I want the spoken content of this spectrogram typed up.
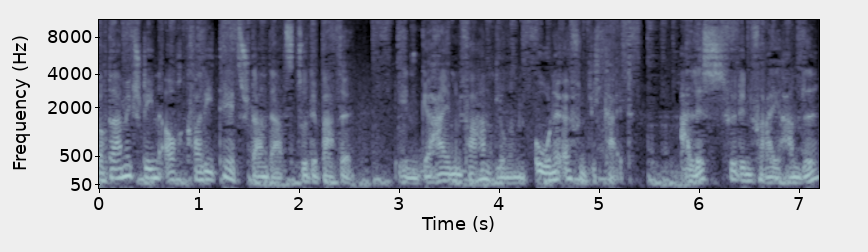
Doch damit stehen auch Qualitätsstandards zur Debatte. In geheimen Verhandlungen, ohne Öffentlichkeit. Alles für den Freihandel?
